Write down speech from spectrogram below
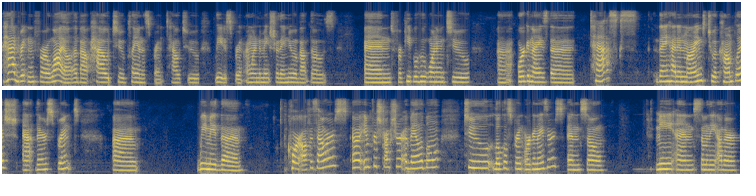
had written for a while about how to plan a sprint, how to lead a sprint. I wanted to make sure they knew about those. And for people who wanted to uh, organize the tasks they had in mind to accomplish at their sprint, uh, we made the core office hours uh, infrastructure available to local sprint organizers. And so me and some of the other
